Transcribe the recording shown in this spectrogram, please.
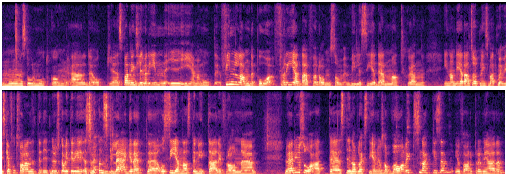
Mm, stor motgång är det och eh, Spanien kliver in i EM mot Finland på fredag för de som ville se den matchen. Innan det är det alltså öppningsmatch men vi ska fortfarande inte dit. Nu ska vi till det svensklägret eh, och senaste nytt därifrån. eh, Nu är det ju så att Stina Blackstenius har varit snackisen inför premiären.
